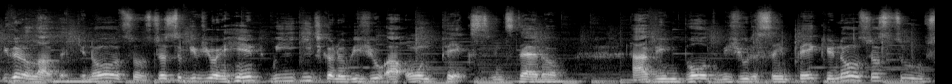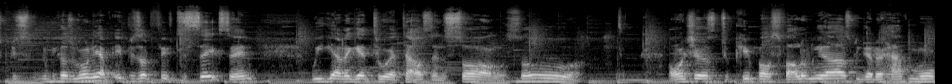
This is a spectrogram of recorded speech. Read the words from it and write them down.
you're gonna love it, you know. So just to give you a hint, we each gonna review our own picks instead of having both review the same pick, you know, just to because we only have episode 56 and we gotta get to a thousand songs. So I want you to keep us following us. We gotta have more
